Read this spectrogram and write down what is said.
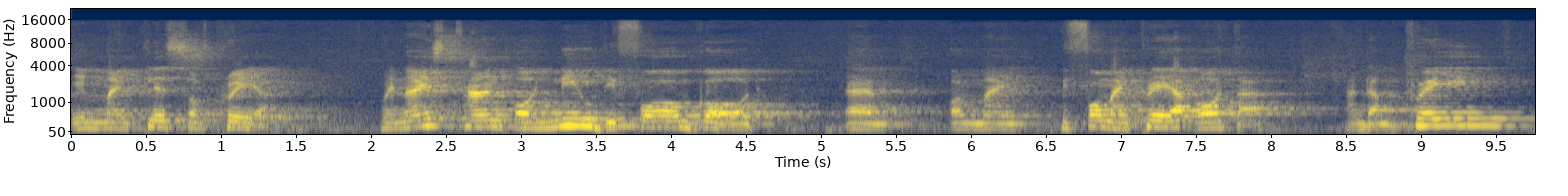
in my place of prayer, when I stand or kneel before God um, on my, before my prayer altar, and I'm praying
